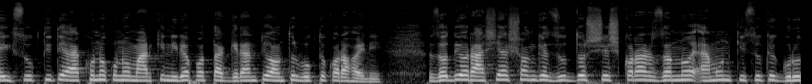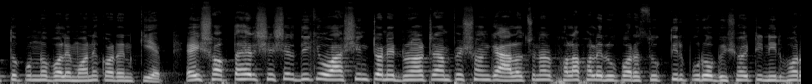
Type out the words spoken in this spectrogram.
এই চুক্তিতে এখনও কোনো মার্কিন নিরাপত্তা গ্যারান্টি অন্তর্ভুক্ত করা হয়নি। যদিও রাশিয়ার সঙ্গে যুদ্ধ শেষ করার জন্য এমন কিছুকে গুরুত্বপূর্ণ বলে মনে করেন কিয়েভ। এই সপ্তাহের শেষের দিকে ওয়াশিংটনে ডোনাল্ড ট্রাম্পের সঙ্গে আলোচনার ফলাফলের উপর চুক্তির পুরো বিষয়টি নির্ভর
